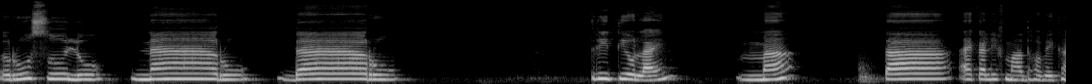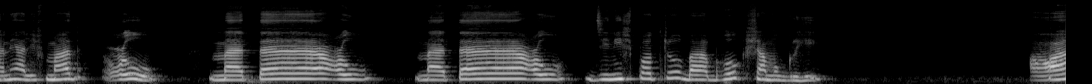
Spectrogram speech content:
রুসুলু নারু, দারু। তৃতীয় লাইন, মা, তা, এক আলিফ মাদ হবে এখানে, আলিফ মাদ, উ। মাতাউ মাতাউ, জিনিসপত্র বা ভোগ সামগ্রী। আ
